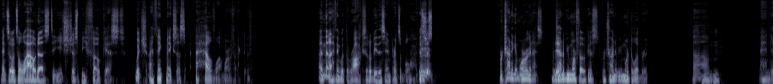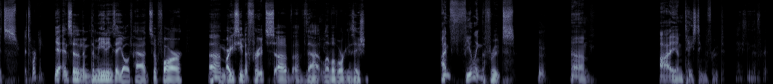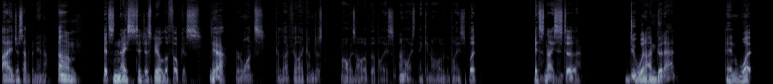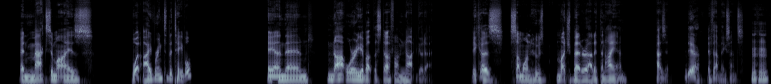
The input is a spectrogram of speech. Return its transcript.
And so it's allowed us to each just be focused, which I think makes us a hell of a lot more effective. And then I think with the rocks, it'll be the same principle. It's Mm. just, we're trying to get more organized. We're Yeah. trying to be more focused. We're trying to be more deliberate. Um, and it's, it's working. Yeah, and so the, the meetings that y'all have had so far, um, are you seeing the fruits of of that level of organization? I'm feeling the fruits. Hmm. Um, I am tasting the fruit. Tasting the fruit. I just had a banana. Um, it's nice to just be able to focus Yeah, for once because I feel like I'm just I'm always all over the place. I'm always thinking all over the place, but it's nice to do what I'm good at and what and maximize what I bring to the table and then not worry about the stuff I'm not good at because someone who's much better at it than I am has it yeah. if that makes sense. Mm-hmm.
